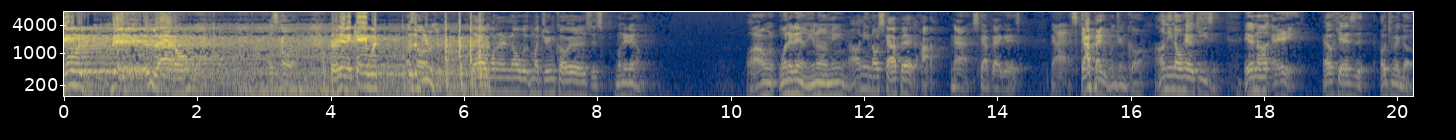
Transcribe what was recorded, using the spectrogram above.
Came with this. This is an add-on. That's hard. Okay. And then it came with That's the diffuser. Dad wanted to know what my dream car is. Is one of them. Well, I don't, one of them, you know what I mean? I don't need no Scat Pack. Ha, nah, Scat Pack is. Nah, Scat Pack is my dream car. I don't need no Hellcat. You know, hey, Hellcat is the ultimate go.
